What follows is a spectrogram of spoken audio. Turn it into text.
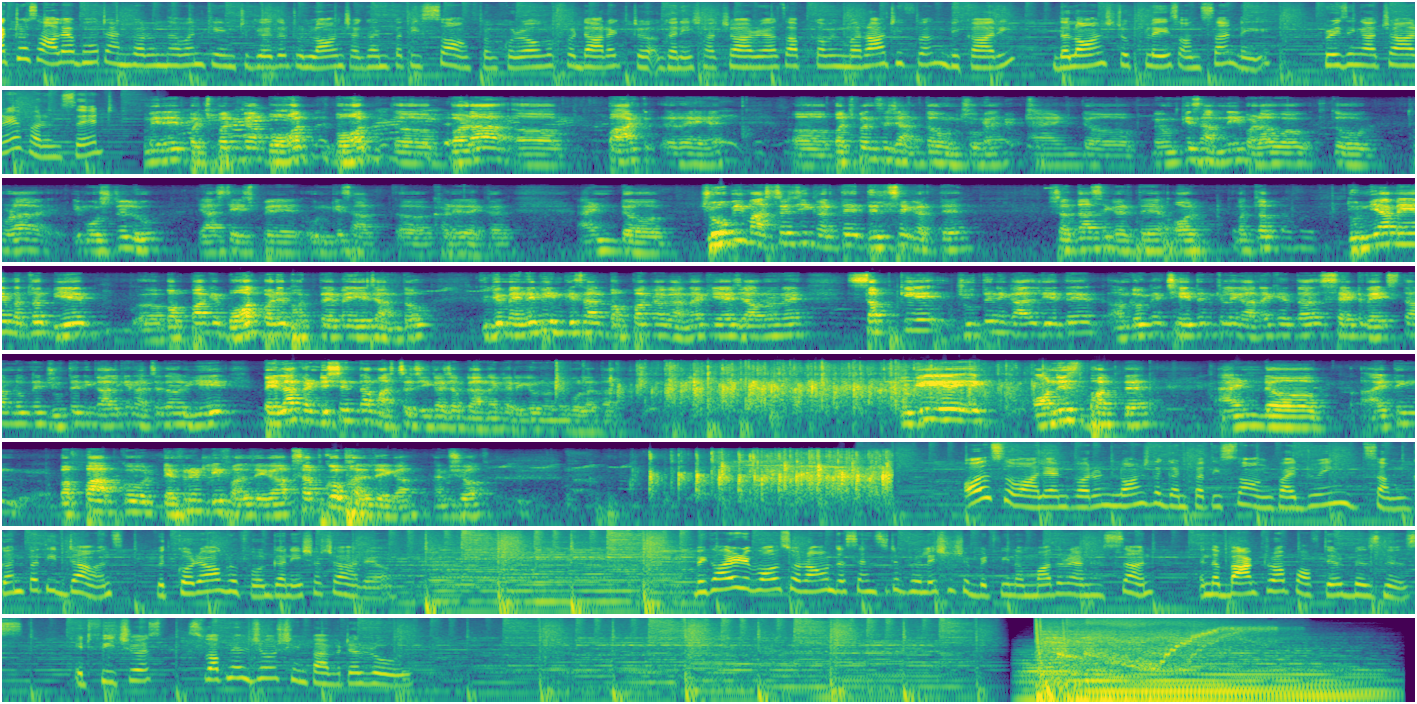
Actors Alia Bhatt and Varun Dhawan came together to launch a Ganpati song from choreographer director Ganesh Acharya's upcoming Marathi film Bikari. The launch took place on Sunday. Praising Acharya, Varun said, मेरे बचपन का बहुत बहुत बड़ा part रहे हैं बचपन से जानता हूँ उनको मैं एंड मैं उनके सामने ही बड़ा हुआ तो थोड़ा इमोशनल हूँ या स्टेज पे उनके साथ खड़े रहकर एंड जो भी मास्टर जी करते हैं दिल से करते हैं श्रद्धा से करते हैं और मतलब दुनिया में मतलब ये पप्पा के बहुत बड़े भक्त हैं, मैं ये जानता हूँ। क्योंकि मैंने भी इनके साथ पप्पा का गाना किया है, जहाँ उन्होंने सबके जूते निकाल दिए थे। हम लोग ने छह दिन के लिए गाना किया था, सेट वेज था, हम लोग ने जूते निकाल के नाचा था और ये पहला कंडीशन था मास्टर जी का जब गाना करेंगे, उन्होंने बोला था। क्योंकि ये एक ऑनेस्ट भक्त है एंड आई थिंक पप्पा आपको डेफिनेटली फल देगा, आप सबको फल देगा I am sure Also, Alia and Varun launched the Ganpati song by doing some Ganpati dance with choreographer Ganesh Acharya. Bikari revolves around the sensitive relationship between a mother and her son in the backdrop of their business. It features Swapnil Joshi in pivotal role.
